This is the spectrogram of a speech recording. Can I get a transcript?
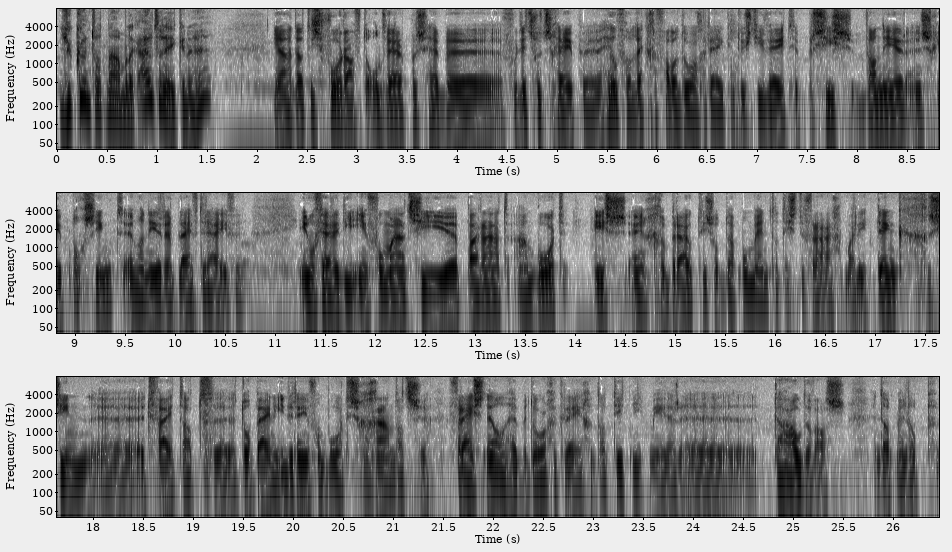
je kunt dat namelijk uitrekenen, hè? Ja, dat is vooraf. De ontwerpers hebben voor dit soort schepen heel veel lekgevallen doorgerekend. Dus die weten precies wanneer een schip nog zinkt en wanneer het blijft drijven. In hoeverre die informatie uh, paraat aan boord is en gebruikt is op dat moment, dat is de vraag. Maar ik denk, gezien uh, het feit dat uh, toch bijna iedereen van boord is gegaan... dat ze vrij snel hebben doorgekregen dat dit niet meer te houden was. En dat men, op,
